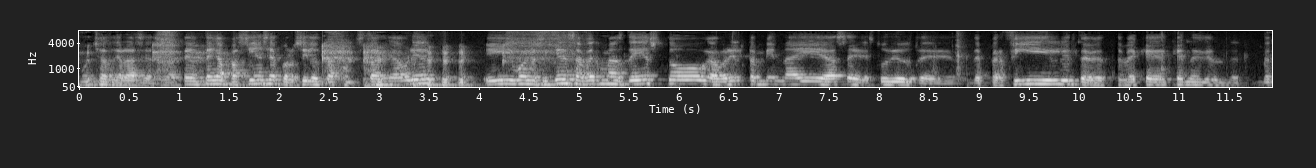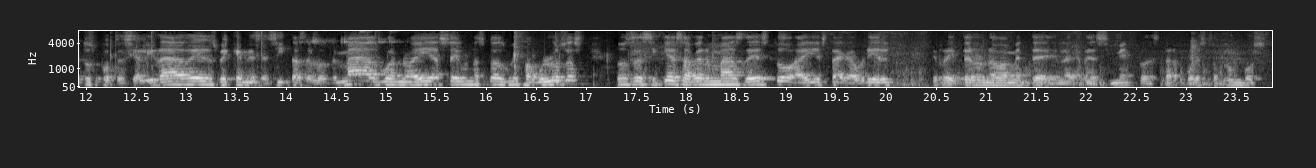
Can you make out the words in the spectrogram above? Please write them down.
Muchas gracias. Tenga paciencia, pero sí les va a contestar Gabriel. Y bueno, si quieren saber más de esto, Gabriel también ahí hace estudios de, perfil, te, ve que, ve tus potencialidades, ve que necesitas de los demás. Bueno, ahí hace unas cosas muy fabulosas. Entonces, si quieres saber más de esto, ahí está Gabriel. Y reitero nuevamente el agradecimiento de estar por estos rumbos.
